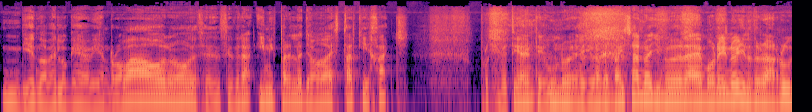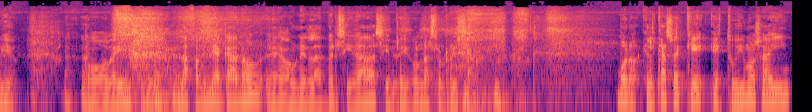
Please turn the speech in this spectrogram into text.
viendo a ver lo que habían robado, ¿no? Etc- etcétera, y mis padres lo llamaban Starkey Hatch. Porque efectivamente uno era de paisano y uno era de moreno y el otro era rubio. Como veis, eh, la familia Cano, eh, aún en la adversidad, siempre con una sonrisa. Bueno, el caso es que estuvimos ahí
